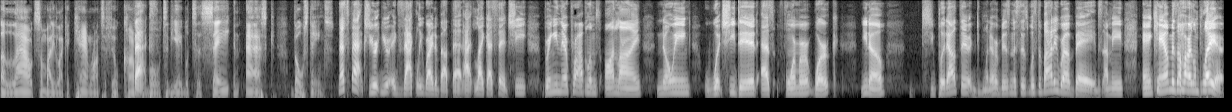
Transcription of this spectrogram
allowed somebody like a Cam'ron to feel comfortable Facts. to be able to say and ask those things. That's facts. You're you're exactly right about that. I like I said, she bringing their problems online, knowing what she did as former work, you know, she put out there one of her businesses was the body rub babes. I mean, and Cam is a Harlem player.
